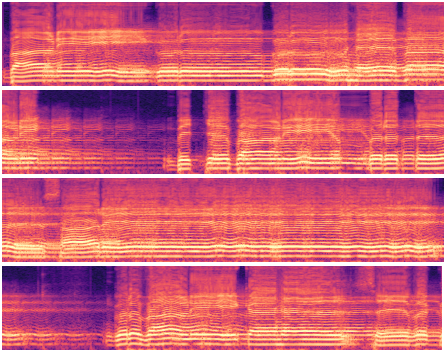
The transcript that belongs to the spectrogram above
ਬਾਣੀ ਗੁਰੂ ਗੁਰੂ ਹੈ ਬਾਣੀ। ਵਿੱਚ ਬਾਣੀ ਅੰਮ੍ਰਿਤ ਸਾਰੇ। ਗੁਰਬਾਣੀ ਕਹੈ, ਸੇਵਕ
